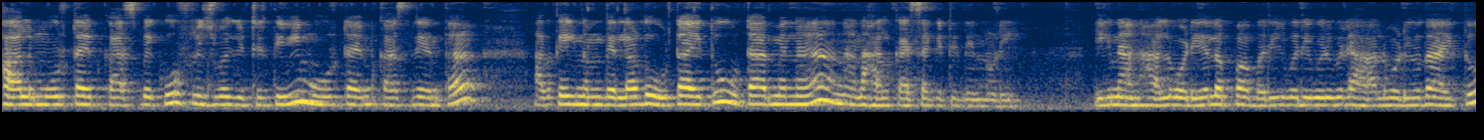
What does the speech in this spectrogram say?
ಹಾಲು ಮೂರು ಟೈಪ್ ಕಾಸ್ಬೇಕು ಫ್ರಿಜ್ ಒಳಗೆ ಇಟ್ಟಿರ್ತೀವಿ, ಮೂರು ಟೈಮ್ ಕಾಸ್ರಿ ಅಂತ. ಅದಕ್ಕೆ ಈಗ ನಮ್ದು ಎಲ್ಲರದು ಊಟ ಆಯಿತು, ಊಟ ಆದಮೇಲೆ ನಾನು ಹಾಲು ಕಾಯ್ಸಾಕಿಟ್ಟಿದ್ದೀನಿ ನೋಡಿ. ಈಗ ನಾನು ಹಾಲು ಹೊಡಿಯಲ್ಲಪ್ಪ, ಬರೀ ಬರೀ ಬರೀ ಬರೀ ಹಾಲು ಹೊಡಿಯೋದು ಆಯಿತು,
